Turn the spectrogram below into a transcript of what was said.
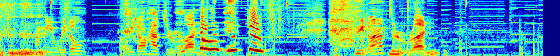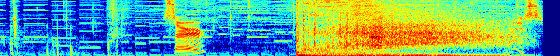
I mean, we don't. We don't have to run. we don't have to run. Sir. Oh. Nice.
